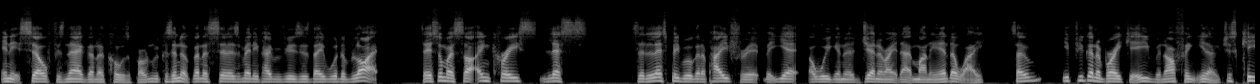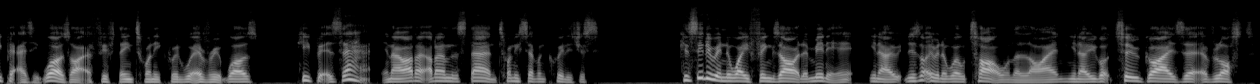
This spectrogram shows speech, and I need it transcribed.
in itself is now going to cause a problem because they're not going to sell as many pay per views as they would have liked. So it's almost like increase less, so less people are going to pay for it, but yet are we going to generate that money anyway? So if you're going to break it even, I think you know just keep it as it was, like a 15, 20 quid, whatever it was, keep it as that. You know, I don't, I don't understand. Twenty seven quid is just considering the way things are at the minute, you know, there's not even a world title on the line. You know, you've got two guys that have lost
